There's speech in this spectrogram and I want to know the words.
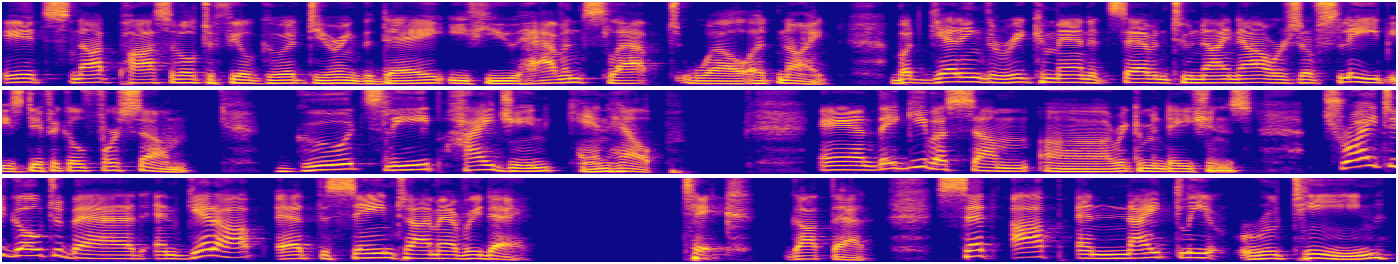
It's not possible to feel good during the day if you haven't slept well at night. But getting the recommended seven to nine hours of sleep is difficult for some. Good sleep hygiene can help. And they give us some uh, recommendations. Try to go to bed and get up at the same time every day. Tick. Got that. Set up a nightly routine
